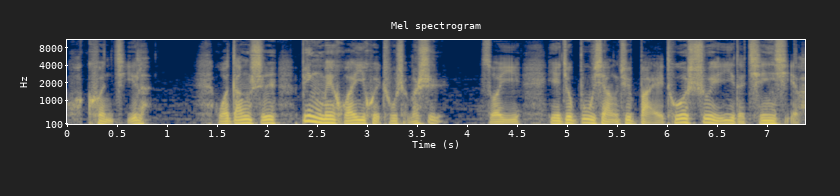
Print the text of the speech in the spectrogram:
我困极了。我当时并没怀疑会出什么事，所以也就不想去摆脱睡意的侵袭了。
